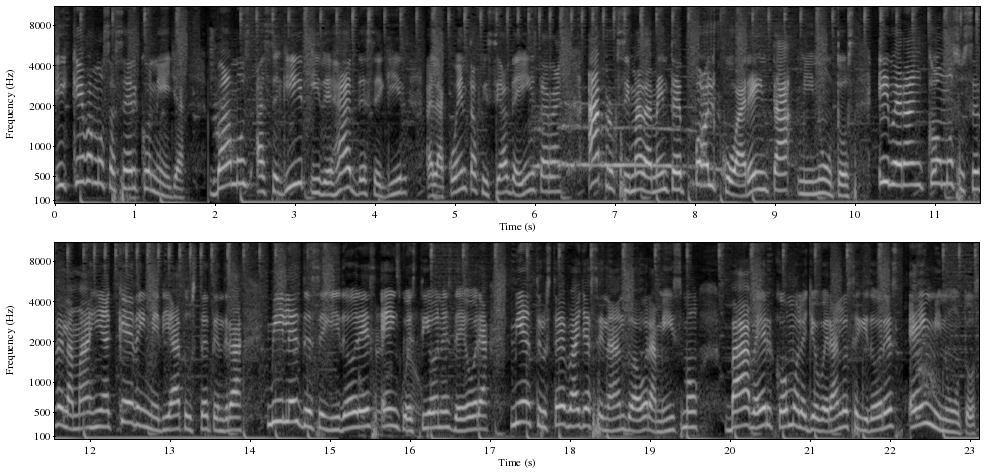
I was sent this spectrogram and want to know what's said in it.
¿Y qué vamos a hacer con ella? Vamos a seguir y dejar de seguir a la cuenta oficial de Instagram aproximadamente por 40 minutos y verán cómo sucede la magia que de inmediato usted tendrá miles de seguidores en cuestiones de hora. Mientras usted vaya cenando ahora mismo va a ver cómo le lloverán los seguidores en minutos.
